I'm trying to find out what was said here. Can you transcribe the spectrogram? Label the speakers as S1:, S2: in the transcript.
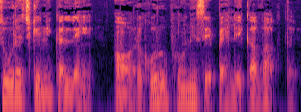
S1: सूरज के निकलने और गुरूब होने से पहले का वक्त।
